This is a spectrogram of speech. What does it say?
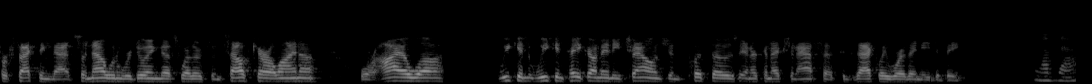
perfecting that. So now when we're doing this, whether it's in South Carolina or Iowa, we can we can take on any challenge and put those interconnection assets exactly where they need to be. Love that.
